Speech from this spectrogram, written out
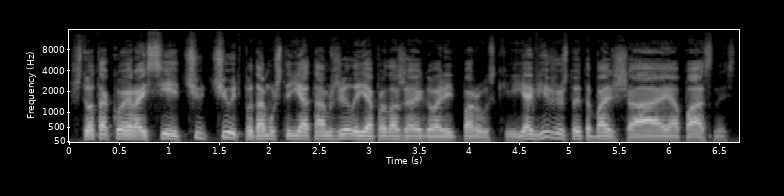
что такое Россия чуть-чуть, потому что я там жил, и я продолжаю говорить по-русски. Я вижу, что это большая опасность.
